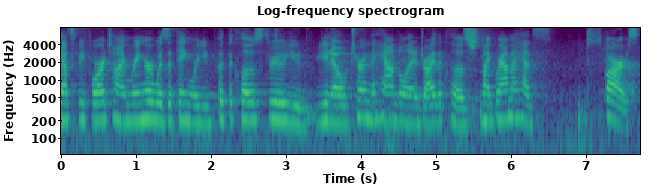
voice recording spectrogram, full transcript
that's before our time. Wringer was a thing where you'd put the clothes through, you'd, you know, turn the handle and it'd dry the clothes. My grandma had scars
